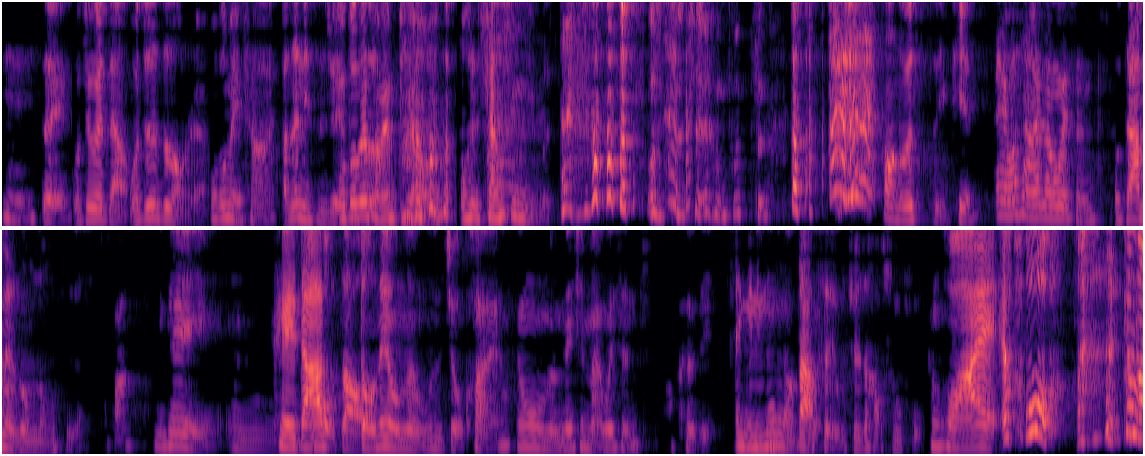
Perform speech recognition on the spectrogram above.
嗯，对我就会这样，我就是这种人。我都没差、欸，反正你直觉我都在旁边飘，我很相信你们。我直觉很不准。通常都会死一片。哎、我想要一张卫生纸，我家没有这种东西，好吧？你可以，嗯，可以大家口罩，抖内我们五十九块，因为我们没钱买卫生纸，好可怜。哎、你摸摸我大腿，我觉得好舒服。很滑哎、哎、哦，干嘛？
